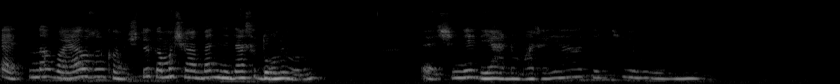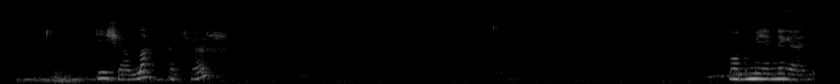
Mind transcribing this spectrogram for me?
Evet bundan bayağı uzun konuştuk ama şu an ben nedense donuyorum. Evet şimdi diğer numaraya geçiyorum. İnşallah açar. Modum yerine geldi.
